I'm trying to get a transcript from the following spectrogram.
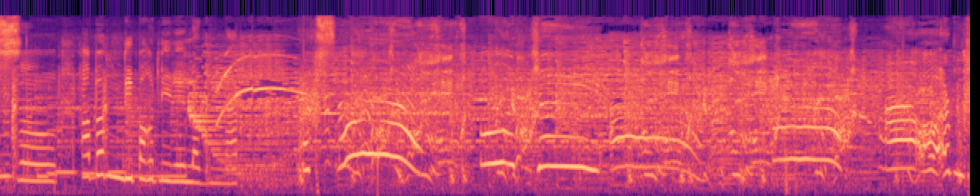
so habang hindi pa ako nililagnat. Oops! Ah! OJ! Ah! Ah! OMG,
